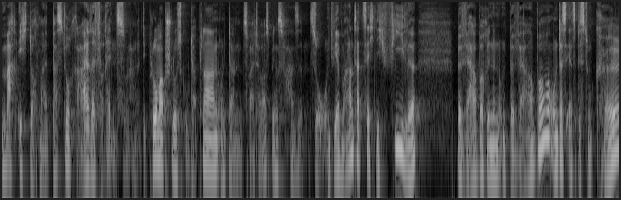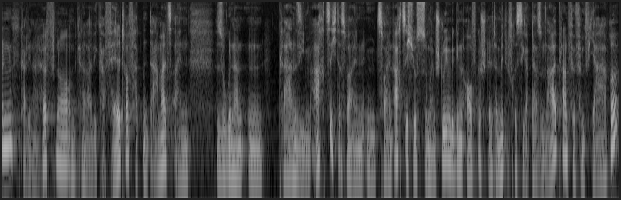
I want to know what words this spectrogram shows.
mache ich doch mal Pastoralreferent, solange Diplomabschluss, guter Plan und dann zweite Ausbildungsphase. So, und wir waren tatsächlich viele Bewerberinnen und Bewerber und das Erzbistum Köln, Kardinal Höffner und Generalvikar Feldhoff hatten damals einen sogenannten Plan 87, das war ein im 82 just zu meinem Studienbeginn aufgestellter mittelfristiger Personalplan für fünf Jahre.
